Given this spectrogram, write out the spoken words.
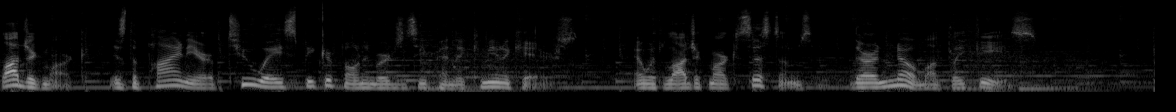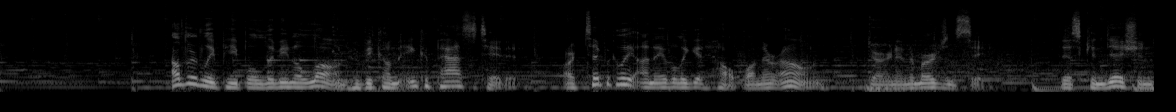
LogicMark is the pioneer of two-way speakerphone emergency pendant communicators. And with LogicMark systems, there are no monthly fees. Elderly people living alone who become incapacitated are typically unable to get help on their own during an emergency. This condition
